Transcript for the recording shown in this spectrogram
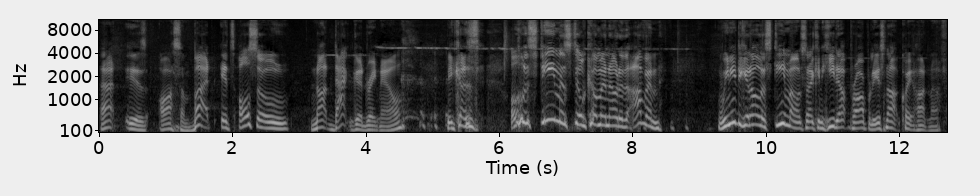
That is awesome. But it's also not that good right now because all the steam is still coming out of the oven. We need to get all the steam out so I can heat up properly. It's not quite hot enough.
